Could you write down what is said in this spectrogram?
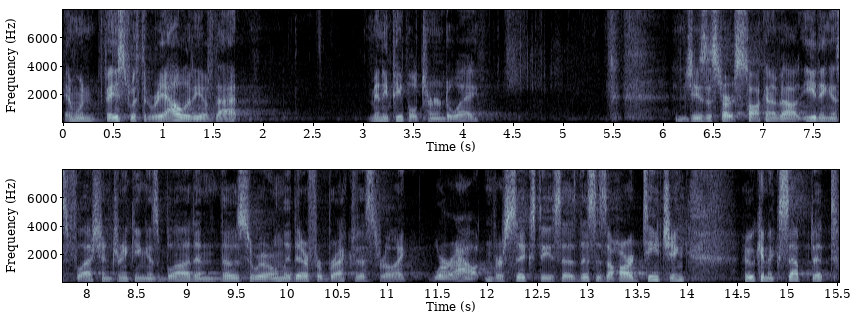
And when faced with the reality of that, many people turned away. And Jesus starts talking about eating his flesh and drinking his blood, and those who were only there for breakfast were like, We're out. In verse 60, he says, This is a hard teaching. Who can accept it?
